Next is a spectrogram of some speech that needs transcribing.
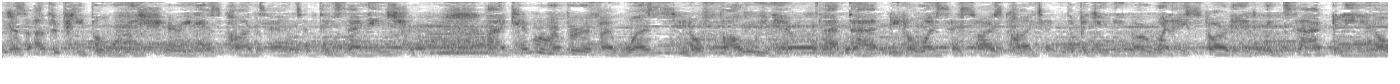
Because uh, other people would be sharing his content and things of that nature. I can't remember if I was, you know, following him at that, you know, once I saw his content in the beginning or when I started exactly, you know,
